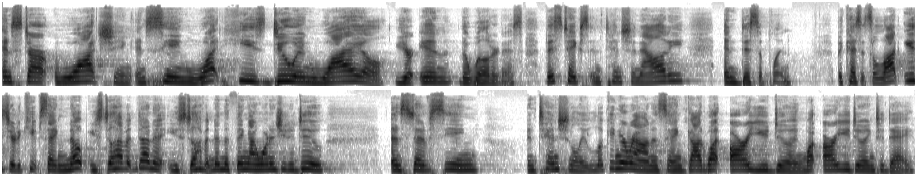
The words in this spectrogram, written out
and start watching and seeing what he's doing while you're in the wilderness. This takes intentionality and discipline because it's a lot easier to keep saying, Nope, you still haven't done it. You still haven't done the thing I wanted you to do, instead of seeing intentionally, looking around and saying, God, what are you doing? What are you doing today?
